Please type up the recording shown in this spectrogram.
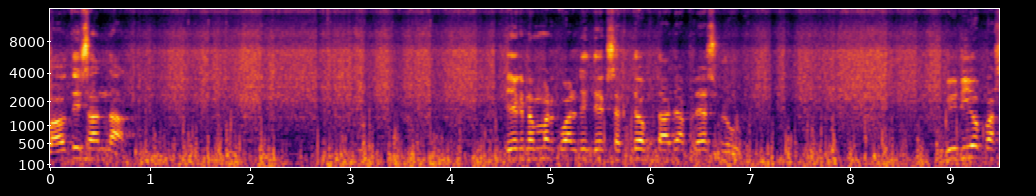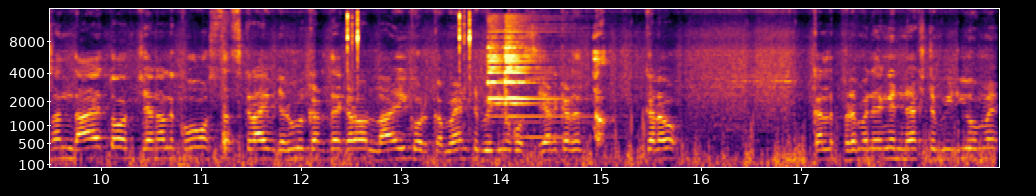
बहुत ही शानदार। एक नंबर क्वालिटी देख सकते हो, ताज़ा फ्रेश फ्रूट वीडियो पसंद आए तो चैनल को सब्सक्राइब ज़रूर करते करो लाइक और कमेंट वीडियो को शेयर कर करो। कल फिर मिलेंगे नेक्स्ट वीडियो में।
